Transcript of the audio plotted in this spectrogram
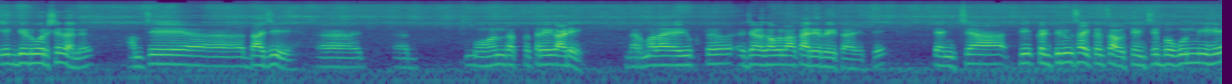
एक दीड वर्ष झालं. आमचे अ, दाजी अ, अ, मोहन दत्तात्रय गाडे धर्मादाय आयुक्त जळगावला कार्यरत आहेत ते. त्यांच्या ते कंटिन्यू सायकल चालवत त्यांचे बघून मी हे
